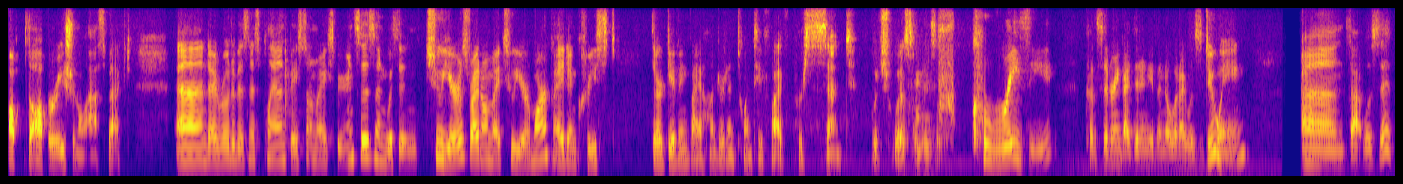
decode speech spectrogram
op- the operational aspect. And I wrote a business plan based on my experiences. And within two years, right on my two year mark, I had increased their giving by 125%, which was crazy considering I didn't even know what I was doing. And that was it.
